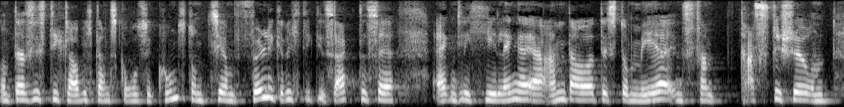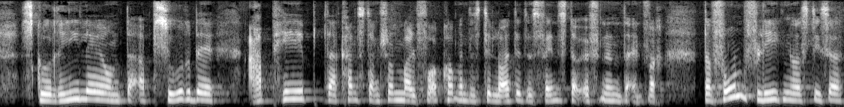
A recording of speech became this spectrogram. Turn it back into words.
Und das ist die, glaube ich, ganz große Kunst. Und Sie haben völlig richtig gesagt, dass er eigentlich, je länger er andauert, desto mehr ins Fantastische und Skurrile und Absurde abhebt. Da kann es dann schon mal vorkommen, dass die Leute das Fenster öffnen und einfach davonfliegen aus dieser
